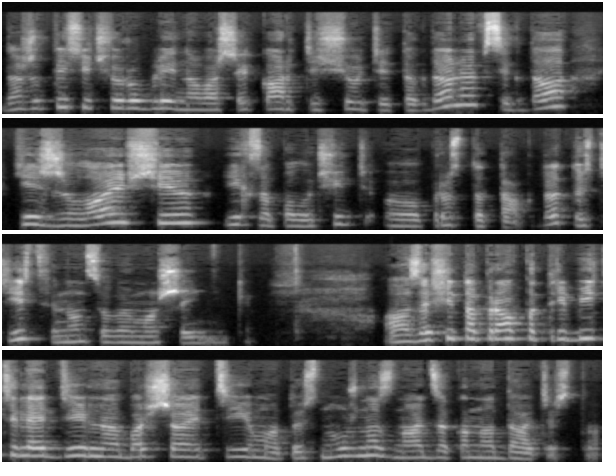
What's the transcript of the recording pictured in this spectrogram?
даже тысячу рублей на вашей карте, счете и так далее, всегда есть желающие их заполучить э, просто так. Да? То есть есть финансовые мошенники. А защита прав потребителя – отдельная большая тема, то есть нужно знать законодательство.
